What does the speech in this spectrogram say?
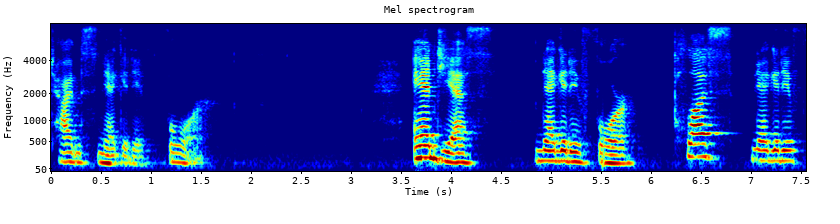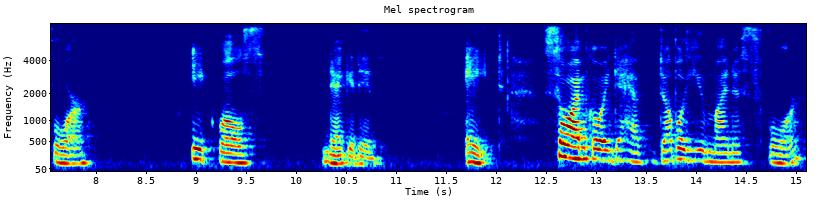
times negative 4. And yes, negative 4 plus negative 4 equals negative 8. So I'm going to have W minus 4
